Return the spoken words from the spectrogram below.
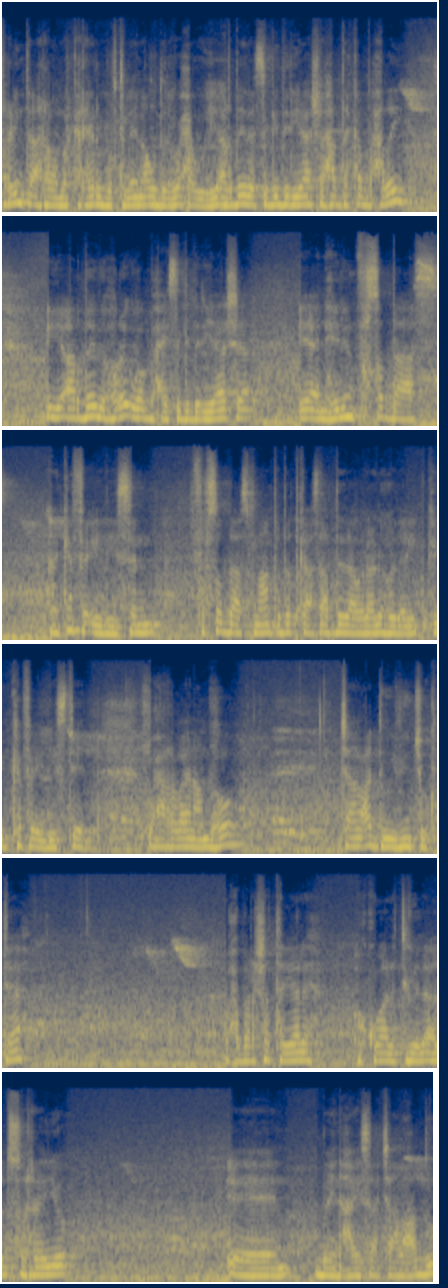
fariinta aan raba marka reer buurtale inaan u diray waxaa weeye ardayda sekadariyaasha hadda ka baxday iyo ardaydii horey uga baxay sekadariyaasha ee aan helin fursadaas aan ka faa'iidaysan fursadaas maanta dadkaas ardayda walaalahooda ay ka faa'iidaysteen. Waxaan rabaa inaan dhaho jaamacaddu way idiin joogtaa. Waxbarasho taya leh oo qualitigeeda aada u sarreeyo bayna haysaa jaamacaddu.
